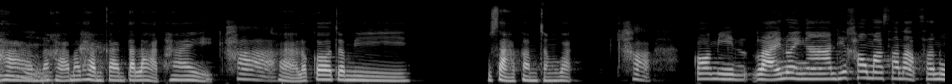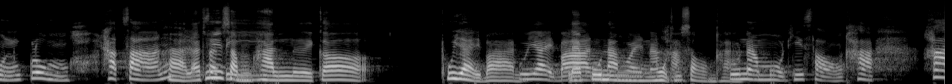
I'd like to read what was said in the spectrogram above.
ครามนะคะ มาทำการตลาดให้ ค่ะ ค่ะ แล้วก็จะมี อุตสาหกรรมจังหวัดค่ะ ก็มีหลายหน่วยงานที่เข้ามาสนับสนุนกลุ่มถักสารค่ะ และที่ตรีสำคัญเลยก็ผู้ใหญ่บ้านผู้ใหญ่บ้านและผู้นด้วยำนะหมู่คะที่สองค่ะ ผู้นำหมู่ที่สองค่ะ ค่ะ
